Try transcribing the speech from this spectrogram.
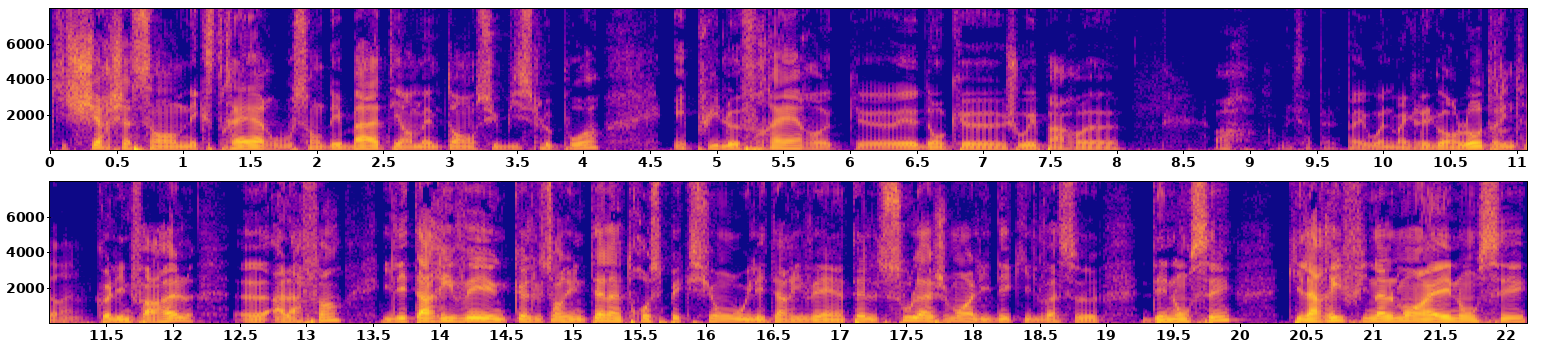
qui cherchent à s'en extraire ou s'en débattent et en même temps en subissent le poids. Et puis le frère, euh, que, donc euh, joué par, euh, oh, comment il s'appelle, pas Ewan McGregor, l'autre, Colin Farrell. Colin Farrell, euh, à la fin, il est arrivé à une, quelque sorte d'une telle introspection, où il est arrivé à un tel soulagement à l'idée qu'il va se dénoncer, qu'il arrive finalement à énoncer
